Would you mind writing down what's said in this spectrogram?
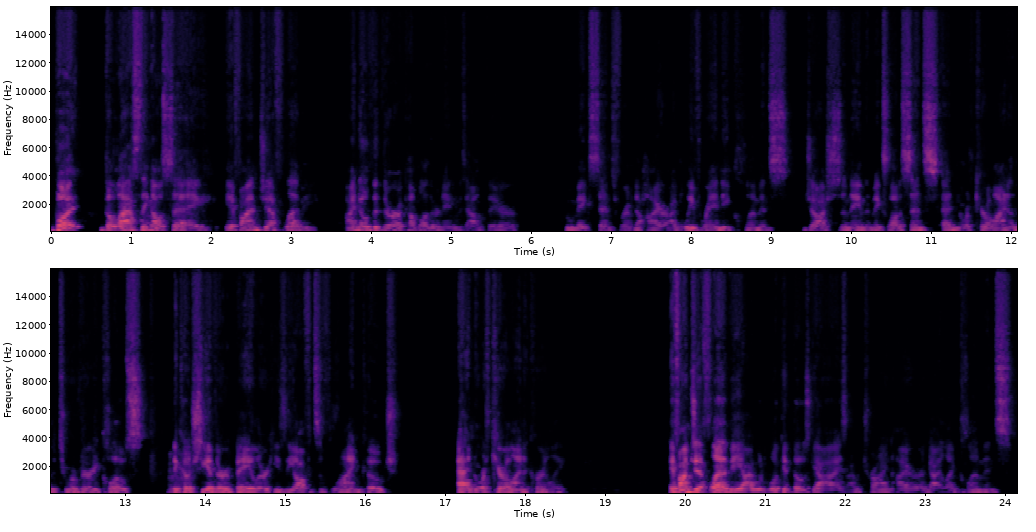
But the last thing I'll say, if I'm Jeff Lebby, I know that there are a couple other names out there who make sense for him to hire. I believe Randy Clements, Josh, is a name that makes a lot of sense at North Carolina. The two are very close. They hmm. coach together at Baylor. He's the offensive line coach at North Carolina currently. If I'm Jeff Lebby, I would look at those guys. I would try and hire a guy like Clements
